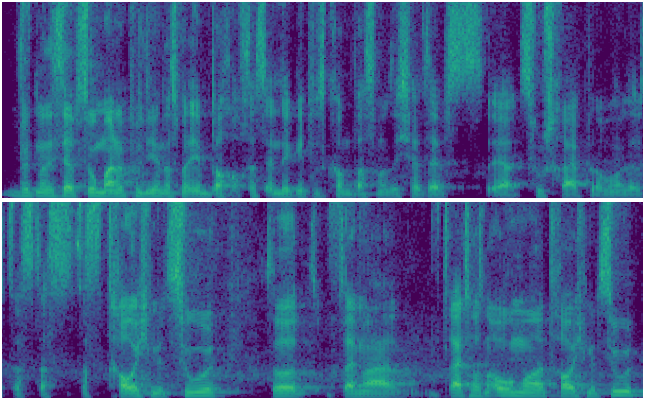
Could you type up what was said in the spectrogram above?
wird man sich selbst so manipulieren, dass man eben doch auf das Endergebnis kommt, was man sich halt selbst ja, zuschreibt. Oder man selbst, das, das, das traue ich mir zu. So, sag mal, 3000 Euro im Monat traue ich mir zu,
